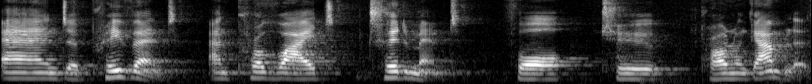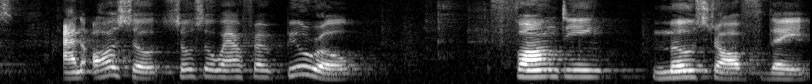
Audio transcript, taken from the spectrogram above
and prevent and provide treatment for to problem gamblers. And also Social Welfare Bureau funding most of the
